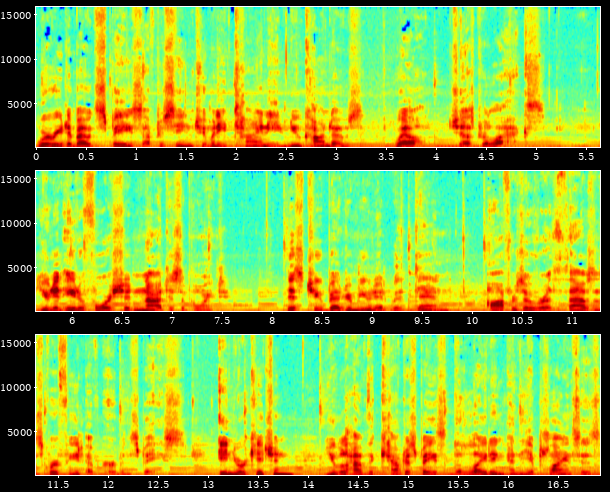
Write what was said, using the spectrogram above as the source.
Worried about space after seeing too many tiny new condos? Well, just relax. Unit 804 should not disappoint. This two bedroom unit with den offers over a thousand square feet of urban space. In your kitchen, you will have the counter space, the lighting, and the appliances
